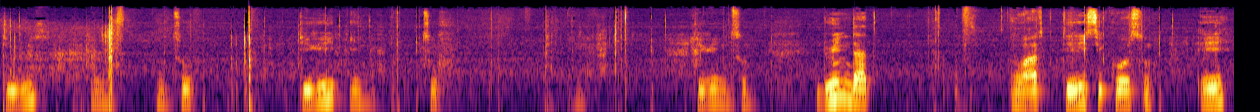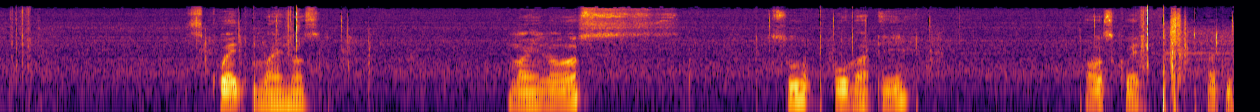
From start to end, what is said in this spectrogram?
three in, into three into three into doing that we'll have three is equals to a squared minus minus 2 over a all squared that is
